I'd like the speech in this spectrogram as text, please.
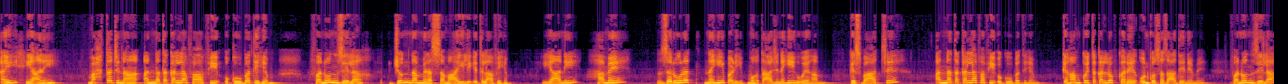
ائی یعنی محتجنا ان تکلف فی عقوبتہم فننزل جندم من السماء لاتلافہم یعنی ہمیں ضرورت نہیں پڑی، محتاج نہیں ہوئے ہم، کس بات سے؟ ان تکلف فی عقوبتہم کہ ہم کوئی تکلف کریں ان کو سزا دینے میں۔ فنون ضلع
